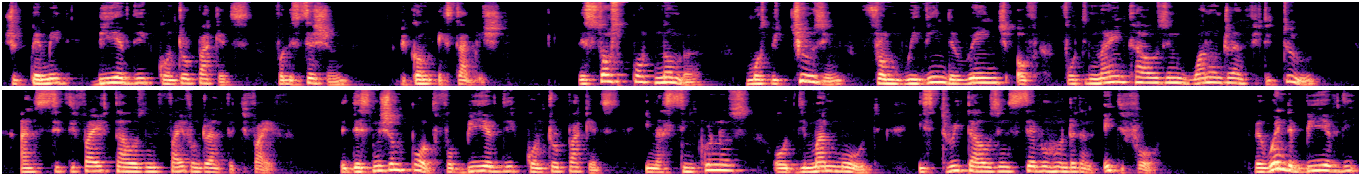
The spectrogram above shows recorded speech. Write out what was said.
should permit BFD control packets for the session to become established. The source port number must be chosen from within the range of 49,152 and 65,535. The destination port for BFD control packets in asynchronous or demand mode is 3,784. But when the BFD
